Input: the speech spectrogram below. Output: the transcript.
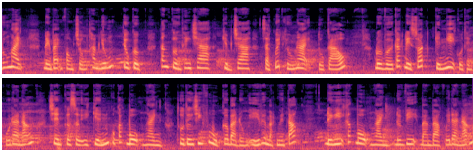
vững mạnh, đẩy mạnh phòng chống tham nhũng, tiêu cực, tăng cường thanh tra, kiểm tra, giải quyết khiếu nại, tố cáo Đối với các đề xuất, kiến nghị của thành phố Đà Nẵng trên cơ sở ý kiến của các bộ, ngành, Thủ tướng Chính phủ cơ bản đồng ý về mặt nguyên tắc, đề nghị các bộ, ngành, đơn vị bàn bạc với Đà Nẵng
